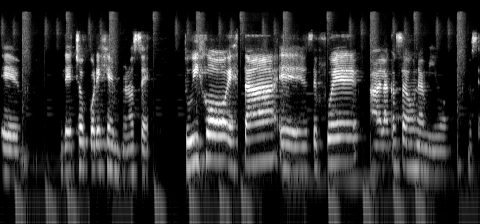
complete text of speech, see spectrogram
Eh, de hecho, por ejemplo, no sé, tu hijo está, eh, se fue a la casa de un amigo, no sé,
